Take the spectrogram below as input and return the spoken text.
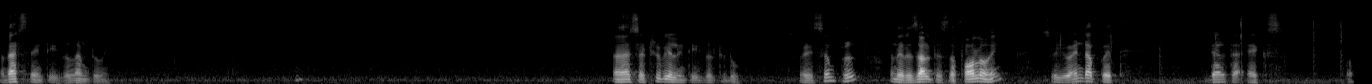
That is the integral I am doing. And that is a trivial integral to do. It is very simple and the result is the following. So you end up with delta x of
